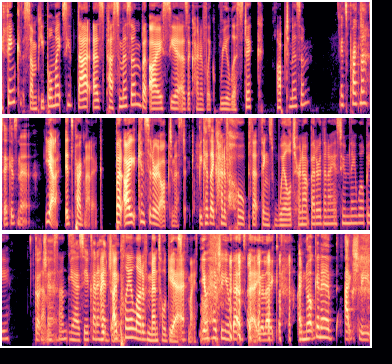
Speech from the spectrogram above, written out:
I think some people might see that as pessimism, but I see it as a kind of like realistic optimism. It's pragmatic, isn't it? Yeah, it's pragmatic, but I consider it optimistic because I kind of hope that things will turn out better than I assume they will be. Gotcha. that make sense? Yeah, so you're kind of I, hedging. I play a lot of mental games Yeah, with myself. You're hedging your bets there. You're like, I'm not going to actually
